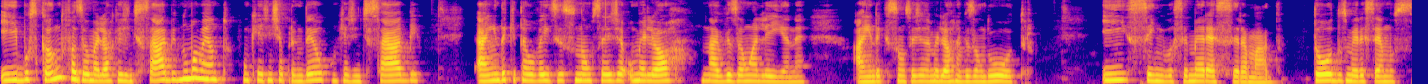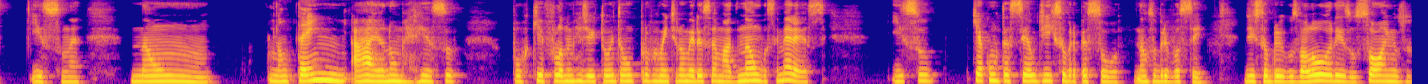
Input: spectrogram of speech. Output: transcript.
e buscando fazer o melhor que a gente sabe no momento, com o que a gente aprendeu, com o que a gente sabe, ainda que talvez isso não seja o melhor na visão alheia, né? Ainda que isso não seja melhor na visão do outro. E sim, você merece ser amado. Todos merecemos isso, né? Não não tem, ah, eu não mereço porque fulano me rejeitou, então provavelmente não mereço ser amado. Não, você merece. Isso que aconteceu diz sobre a pessoa, não sobre você. Diz sobre os valores, os sonhos,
